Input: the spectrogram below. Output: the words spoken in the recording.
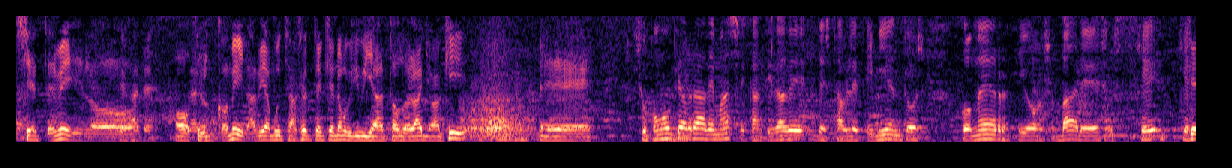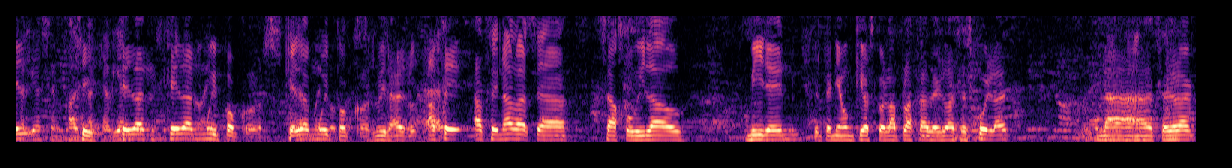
7.000 o, o 5.000. Había mucha gente que no vivía todo el año aquí. Eh, Supongo que habrá además cantidad de, establecimientos, comercios, bares que, que en falta. que quedan, quedan muy pocos, quedan muy pocos. Mira, hace, hace nada se ha, se ha jubilado Miren, que tenía un kiosco en la plaza de las escuelas, una señora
